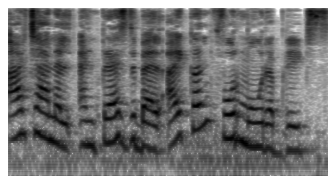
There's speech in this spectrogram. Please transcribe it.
Our channel and press the bell icon for more updates.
